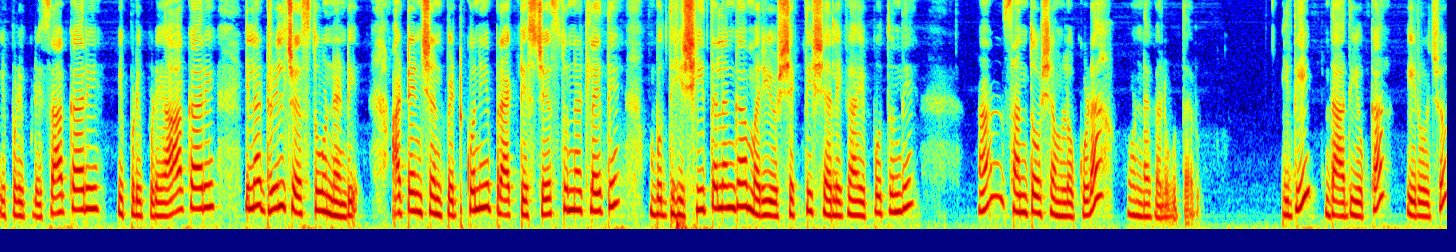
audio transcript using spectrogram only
ఇప్పుడిప్పుడే సాకారి ఇప్పుడిప్పుడే ఆకారి ఇలా డ్రిల్ చేస్తూ ఉండండి అటెన్షన్ పెట్టుకొని ప్రాక్టీస్ చేస్తున్నట్లయితే బుద్ధి శీతలంగా మరియు శక్తిశాలిగా అయిపోతుంది ఆ, సంతోషంలో కూడా ఉండగలుగుతారు ఇది దాది యొక్క ఈరోజు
